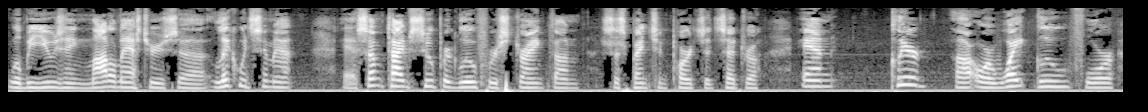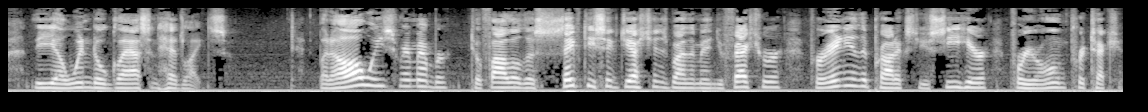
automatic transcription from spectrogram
we'll be using Model Masters liquid cement, sometimes super glue for strength on suspension parts, etc., and clear uh, or white glue for the uh, window glass and headlights. But always remember to follow the safety suggestions by the manufacturer for any of the products you see here for your own protection.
